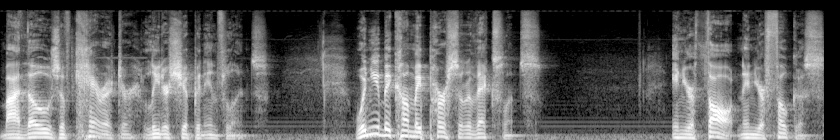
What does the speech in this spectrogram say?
by those of character, leadership, and influence. When you become a person of excellence in your thought and in your focus,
